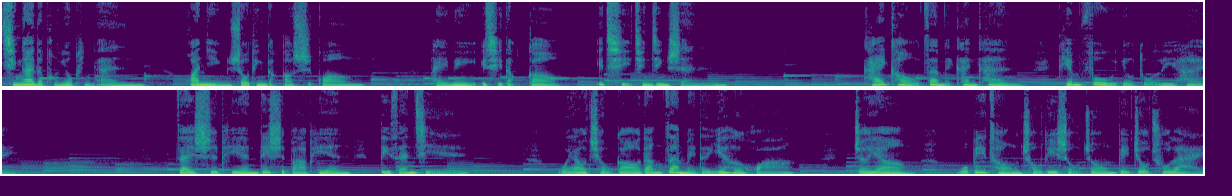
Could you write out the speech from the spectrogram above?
亲爱的朋友，平安！欢迎收听祷告时光，陪你一起祷告，一起亲近神。开口赞美，看看天赋有多厉害。在诗篇第十八篇第三节，我要求告当赞美的耶和华，这样我必从仇敌手中被救出来。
